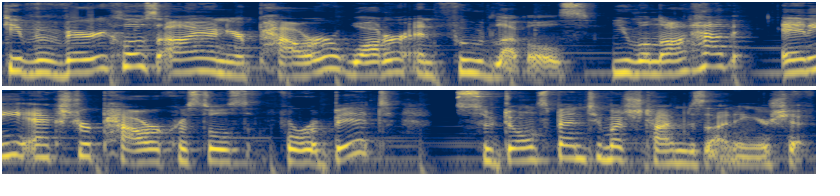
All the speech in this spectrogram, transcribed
Keep a very close eye on your power, water, and food levels. You will not have any extra power crystals for a bit, so don't spend too much time designing your ship.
